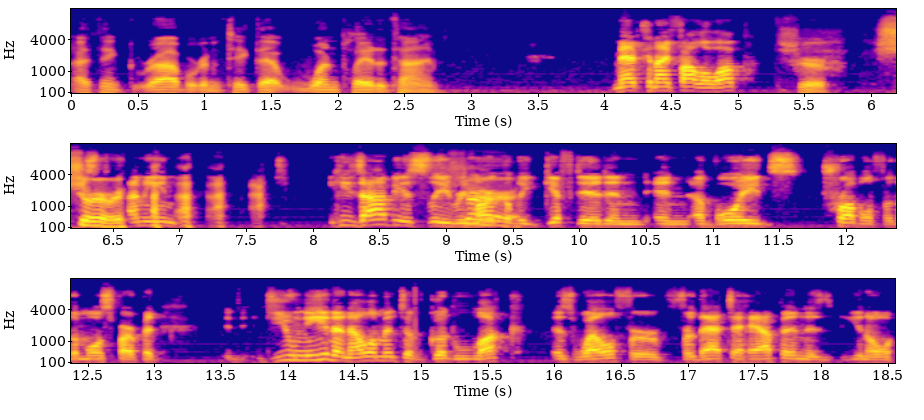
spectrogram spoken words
I think, Rob, we're going to take that one play at a time. Matt, can I follow up? Sure. Sure. I mean, he's obviously sure. remarkably gifted and, and avoids trouble for the most part, but do you need an element of good luck as well for, for that to happen? Is you know,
